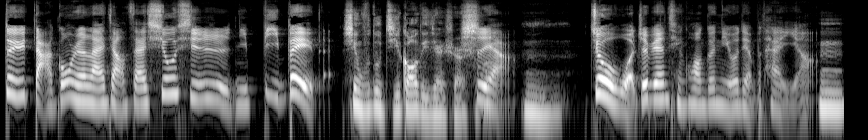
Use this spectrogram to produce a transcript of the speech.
对于打工人来讲，在休息日你必备的。幸福度极高的一件事儿。是呀，嗯就我这边情况跟你有点不太一样。嗯，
